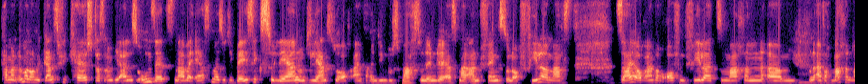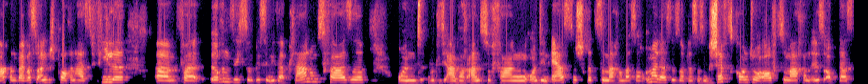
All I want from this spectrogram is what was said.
kann man immer noch mit ganz viel Cash das irgendwie alles umsetzen. Aber erstmal so die Basics zu lernen und die lernst du auch einfach, indem du es machst und indem du erstmal anfängst und auch Fehler machst sei auch einfach offen, Fehler zu machen ähm, und einfach machen, machen. Weil was du angesprochen hast, viele ähm, verirren sich so ein bisschen in dieser Planungsphase und wirklich einfach anzufangen und den ersten Schritt zu machen, was auch immer das ist, ob das, ein Geschäftskonto aufzumachen ist, ob das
